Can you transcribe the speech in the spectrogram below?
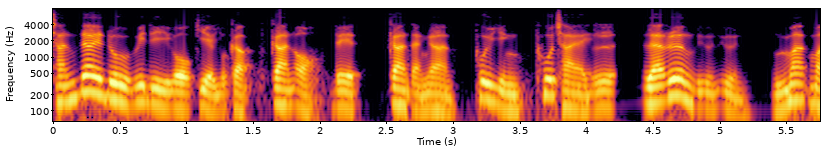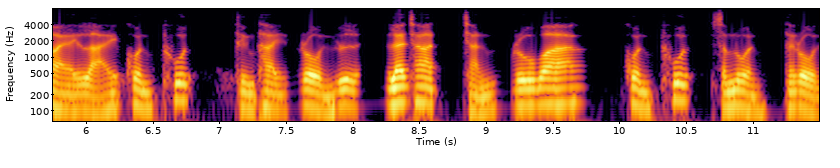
ฉันได้ดูวิดีโอเกี่ยวกับการออกเดท การแต่งงาน ผู้หญิง ผู้ชาย และเรื่องอื่น ๆ มากมายหลายคนพูดถึงไทยโรนและชาติ ฉันรู้ว่าคนพูดสำนวนไทยโรน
